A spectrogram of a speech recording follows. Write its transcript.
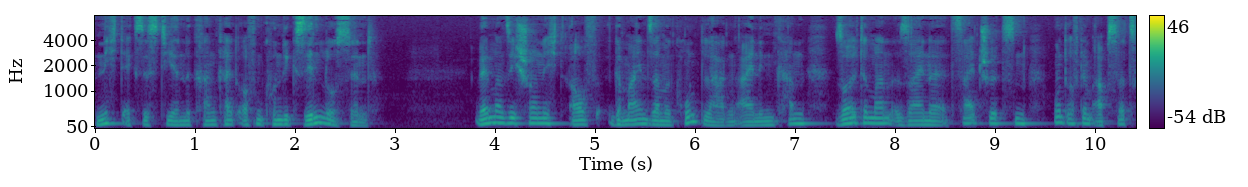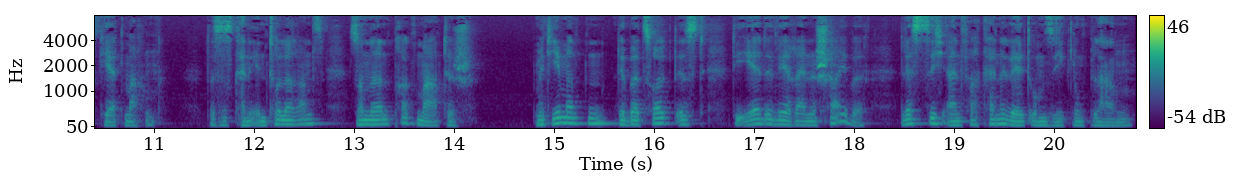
nicht existierende Krankheit offenkundig sinnlos sind. Wenn man sich schon nicht auf gemeinsame Grundlagen einigen kann, sollte man seine Zeit schützen und auf dem Absatz kehrt machen. Das ist keine Intoleranz, sondern pragmatisch. Mit jemandem, der überzeugt ist, die Erde wäre eine Scheibe, lässt sich einfach keine Weltumsegnung planen.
